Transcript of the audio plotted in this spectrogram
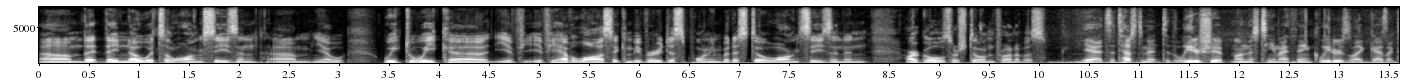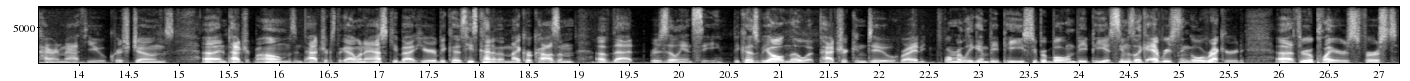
Um, they, they know it's a long season. Um, you know, week to week, uh, if if you have a loss, it can be very disappointing. But it's still a long season, and our goals are still in front of us. Yeah, it's a testament to the leadership on this team. I think leaders like guys like Tyrann Mathieu, Chris Jones, uh, and Patrick Mahomes. And Patrick's the guy I want to ask you about here because he's kind of a microcosm of that resiliency. Because we all know what Patrick can do, right? Former league MVP, Super Bowl MVP. It seems like every single record uh, through a player's first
